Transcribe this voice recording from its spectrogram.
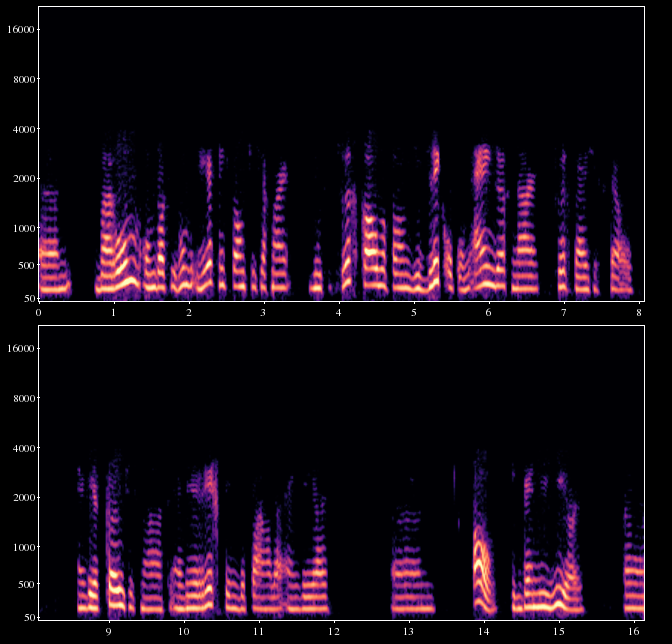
Um, waarom? Omdat die hond in eerste instantie zeg maar moet terugkomen van die blik op oneindig naar terug bij zichzelf. En weer keuzes maken en weer richting bepalen en weer, um, oh, ik ben nu hier. Uh,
